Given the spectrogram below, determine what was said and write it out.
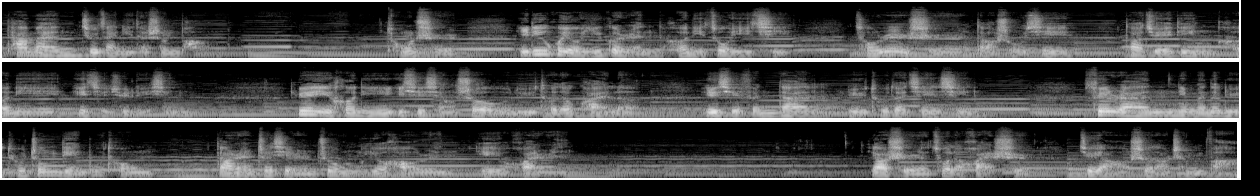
他们就在你的身旁。同时，一定会有一个人和你坐一起，从认识到熟悉，到决定和你一起去旅行，愿意和你一起享受旅途的快乐，一起分担旅途的艰辛。虽然你们的旅途终点不同。当然，这些人中有好人，也有坏人。要是做了坏事，就要受到惩罚；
